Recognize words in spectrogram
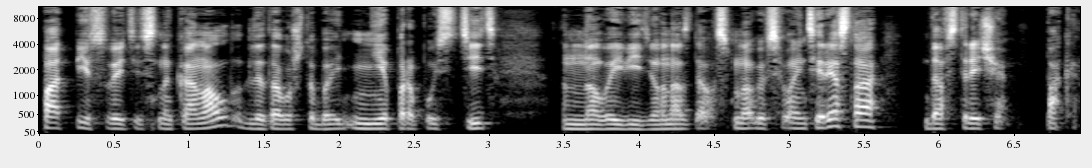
подписывайтесь на канал для того, чтобы не пропустить новые видео. У нас для вас много всего интересного. До встречи. Пока.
